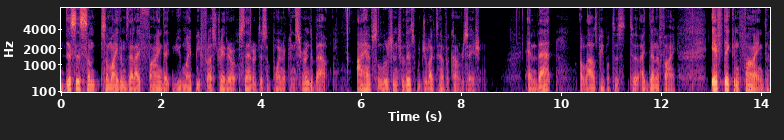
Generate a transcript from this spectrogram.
this is some, some items that I find that you might be frustrated or upset or disappointed or concerned about. I have solutions for this. Would you like to have a conversation? And that allows people to, to identify if they can find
